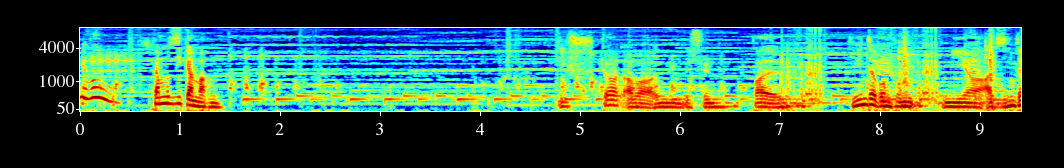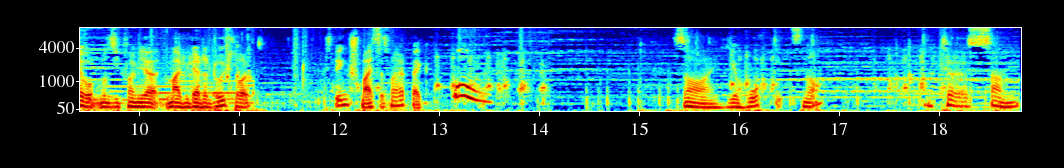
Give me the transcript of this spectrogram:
Juhu, ich kann Musik anmachen. Die stört aber irgendwie ein bisschen, weil die Hintergrund von mir, also die Hintergrundmusik von mir mal wieder da durchläuft. Deswegen schmeißt das mal weg. So, hier hoch geht's noch. Interessant.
